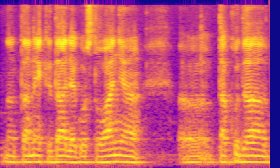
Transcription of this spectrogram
na ta neke dalja gostovanja, uh, tako da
